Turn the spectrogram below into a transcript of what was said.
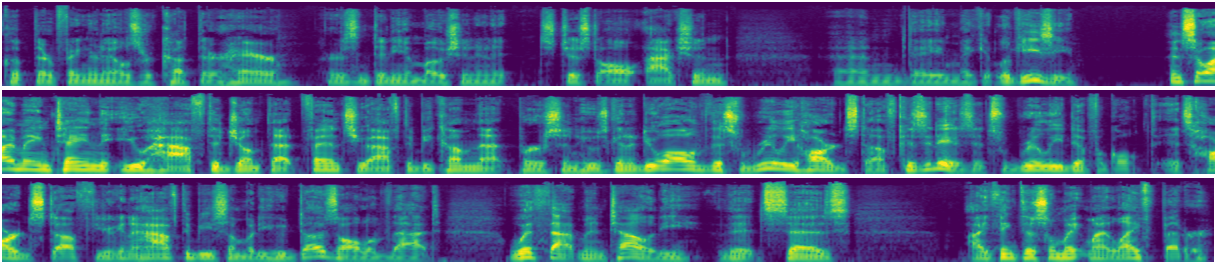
clip their fingernails or cut their hair. There isn't any emotion in it, it's just all action. And they make it look easy. And so I maintain that you have to jump that fence. You have to become that person who's going to do all of this really hard stuff because it is. It's really difficult. It's hard stuff. You're going to have to be somebody who does all of that with that mentality that says, I think this will make my life better.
